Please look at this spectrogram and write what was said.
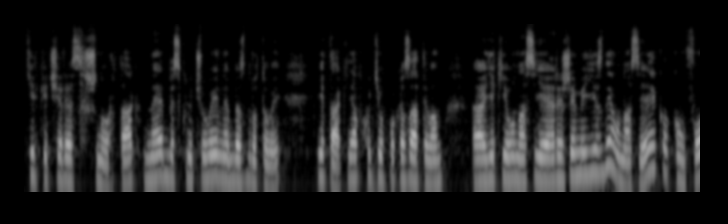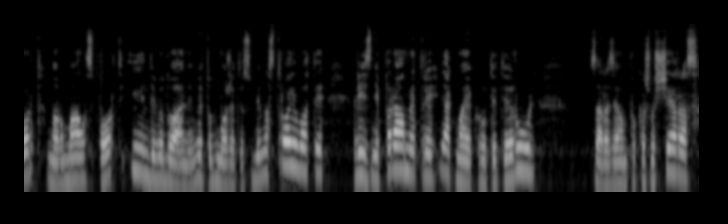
тільки через шнур, так? не безключовий, не бездротовий. І так, я б хотів показати вам, е, які у нас є режими їзди. У нас є еко, комфорт, нормал, спорт і індивідуальний. Ви тут можете собі настроювати різні параметри, як має крутити руль. Зараз я вам покажу ще раз.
